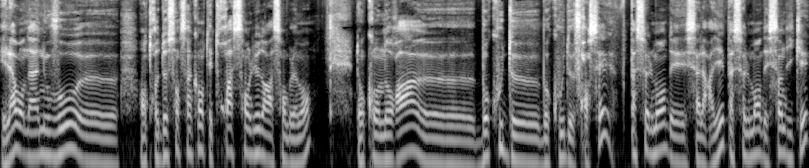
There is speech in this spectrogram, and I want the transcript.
Et là, on a à nouveau euh, entre 250 et 300 lieux de rassemblement. Donc on aura euh, beaucoup de Français, pas seulement des salariés, pas seulement des syndiqués,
